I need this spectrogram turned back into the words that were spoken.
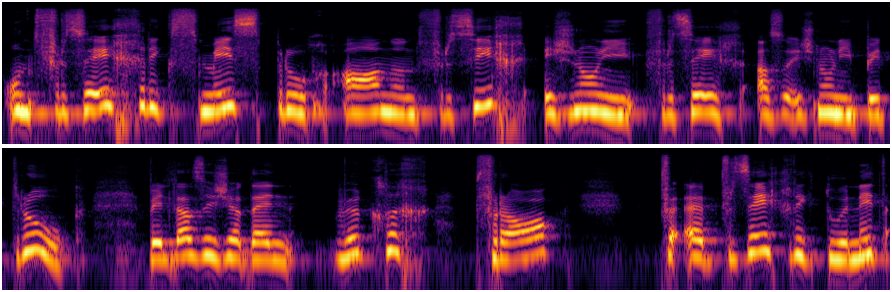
Und Versicherungsmissbrauch an und für sich ist noch nicht, für sich, also ist noch nicht Betrug. Weil das ist ja dann wirklich die Frage, äh, die Versicherung tun nicht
